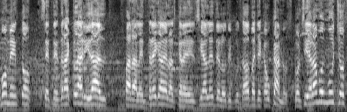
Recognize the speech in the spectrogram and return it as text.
momento se tendrá claridad para la entrega de las credenciales de los diputados vallecaucanos. Consideramos muchos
